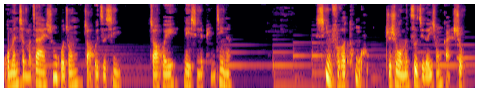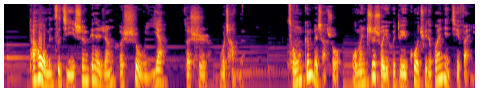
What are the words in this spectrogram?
我们怎么在生活中找回自信？找回内心的平静呢？幸福和痛苦只是我们自己的一种感受，它和我们自己身边的人和事物一样，都是无常的。从根本上说，我们之所以会对过去的观念起反应，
